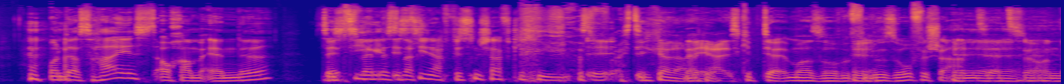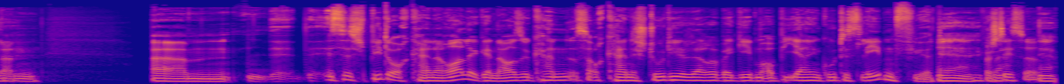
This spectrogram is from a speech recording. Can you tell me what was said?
Und das heißt auch am Ende, selbst Ist die, wenn es ist nach die nach wissenschaftlichen. äh. Naja, es gibt ja immer so philosophische Ansätze und dann ähm, es, es spielt auch keine Rolle. Genauso kann es auch keine Studie darüber geben, ob ihr ein gutes Leben führt. Ja, klar, Verstehst du? ja.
